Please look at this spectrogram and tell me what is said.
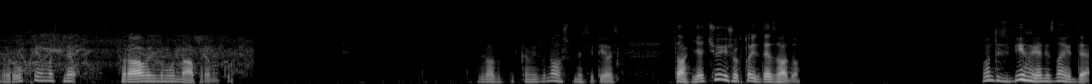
рухаємось ми в правильному напрямку. Зразу під камінь щоб не світилось. Так, я чую, що хтось йде ззаду. Вон десь бігає, я не знаю де.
